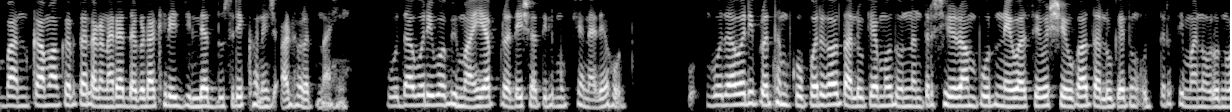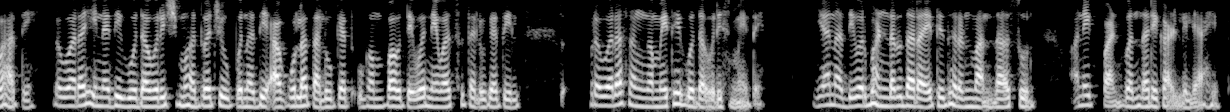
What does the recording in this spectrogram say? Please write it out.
बांधकामाकरता लागणाऱ्या दगडाखेरीज जिल्ह्यात दुसरे खनिज आढळत नाही. गोदावरी व भीमा या प्रदेशातील मुख्य नद्या होत. गोदावरी प्रथम कोपरगाव तालुक्यामधून नंतर श्रीरामपूर नेवासे व शेवगाव तालुक्यातून उत्तर सीमांवरून वाहते. प्रवारा ही नदी गोदावरीची महत्त्वाची उपनदी अकोला तालुक्यात उगम पावते व नेवासे तालुक्यातील प्रवरा संगम येथे गोदावरीस मिळते. या नदीवर भंडारदारा येथे धरण बांधला असून अनेक पाटबंधारे काढलेले आहेत.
